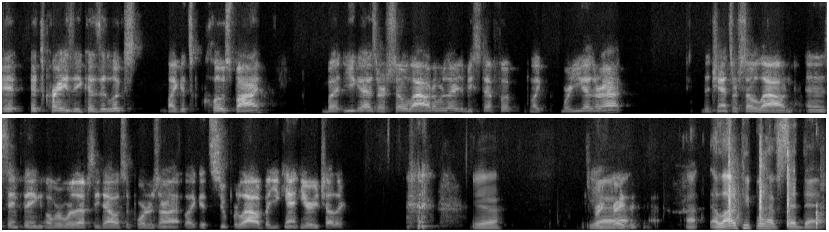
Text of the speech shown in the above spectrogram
it it's crazy because it looks like it's close by, but you guys are so loud over there. You'd be step foot like where you guys are at. The chants are so loud, and then the same thing over where the FC Dallas supporters are at. Like it's super loud, but you can't hear each other. yeah, It's pretty yeah. crazy. A, a lot of people have said that.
